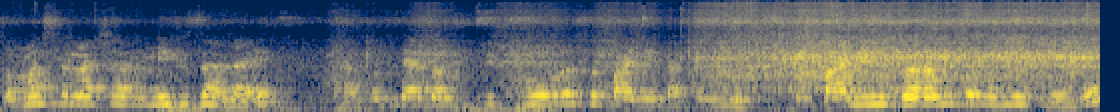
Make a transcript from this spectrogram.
तो मसाला छान मिक्स झाला आहे आपण त्यात अगदी थोडंसं पाणी टाकून घेऊ. पाणी गरम करून घेतलं हे.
